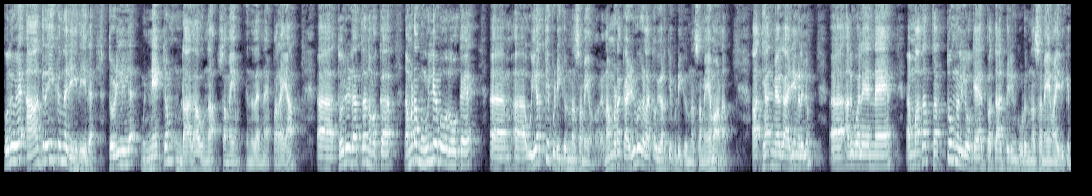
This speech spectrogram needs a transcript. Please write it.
പൊതുവെ ആഗ്രഹിക്കുന്ന രീതിയിൽ തൊഴിലിൽ മുന്നേറ്റം ഉണ്ടാകാവുന്ന സമയം എന്ന് തന്നെ പറയാം. തൊഴിലിടത്ത് നമുക്ക് നമ്മുടെ മൂല്യബോധമൊക്കെ ഉയർത്തിപ്പിടിക്കുന്ന സമയം എന്ന് പറയാം. നമ്മുടെ കഴിവുകളൊക്കെ ഉയർത്തിപ്പിടിക്കുന്ന സമയമാണ്. ആധ്യാത്മിക കാര്യങ്ങളിലും അതുപോലെ തന്നെ മതതത്വങ്ങളിലുമൊക്കെ ഇപ്പോൾ താല്പര്യം കൂടുന്ന സമയമായിരിക്കും.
